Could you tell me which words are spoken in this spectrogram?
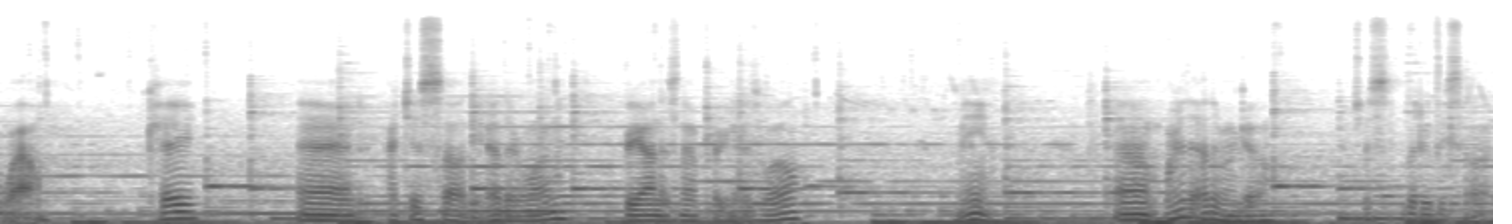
Wow. Okay, and I just saw the other one. Brianna's now pregnant as well. Man, um, where did the other one go? I just literally saw it.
